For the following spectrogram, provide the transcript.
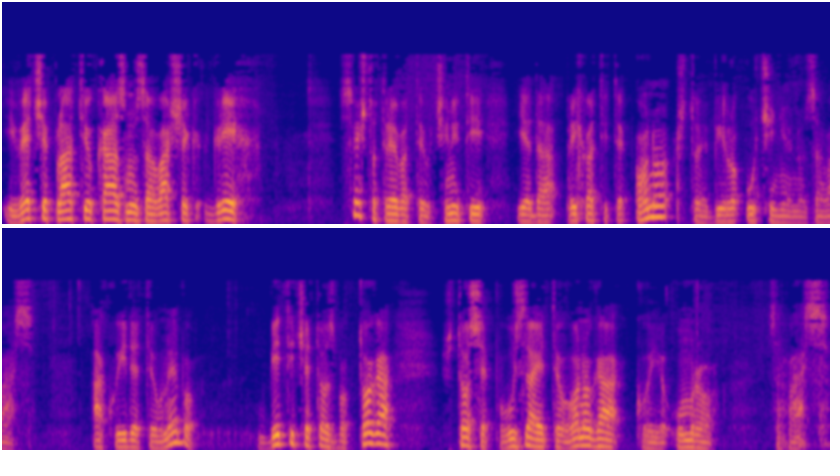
i već je platio kaznu za vašeg grijeh. Sve što trebate učiniti je da prihvatite ono što je bilo učinjeno za vas. Ako idete u nebo, biti će to zbog toga što se pouzdajete u onoga koji je umro za vas.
